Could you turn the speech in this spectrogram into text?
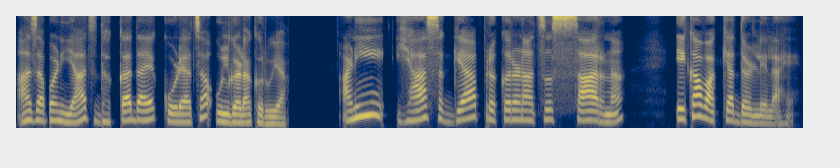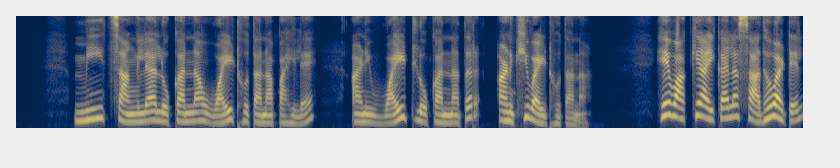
आज आपण याच धक्कादायक कोड्याचा उलगडा करूया. आणि ह्या सगळ्या प्रकरणाचं सार ना एका वाक्यात दडलेलं आहे. मी चांगल्या लोकांना वाईट होताना पाहिलंय आणि वाईट लोकांना तर आणखी वाईट होताना. हे वाक्य ऐकायला साधं वाटेल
